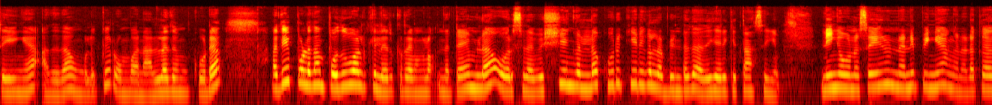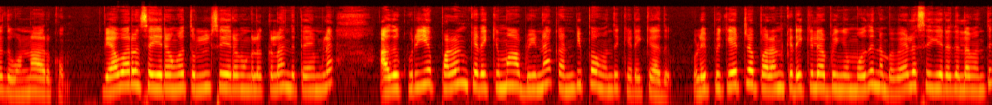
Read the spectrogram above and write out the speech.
செய்யுங்க. அதுதான் உங்களுக்கு ரொம்ப நல்லதும் கூட. அதே போல் தான் பொது வாழ்க்கையில் இருக்கிறவங்களும் இந்த டைமில் ஒரு சில விஷயங்களில் குறுக்கீடுகள் அப்படின்றது அதிகரிக்கத்தான் செய்யும். நீங்கள் ஒன்று செய்யணும்னு நினைப்பீங்க அங்கே நடக்கிறது ஒன்றா இருக்கும். வியாபாரம் செய்கிறவங்க தொழில் செய்கிறவங்களுக்கெல்லாம் இந்த டைமில் அதுக்குரிய பலன் கிடைக்குமா அப்படின்னா கண்டிப்பாக வந்து கிடைக்காது. உழைப்புக்கேற்ற பலன் கிடைக்கல அப்படிங்கும்போது நம்ம வேலை செய்கிறதுல வந்து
